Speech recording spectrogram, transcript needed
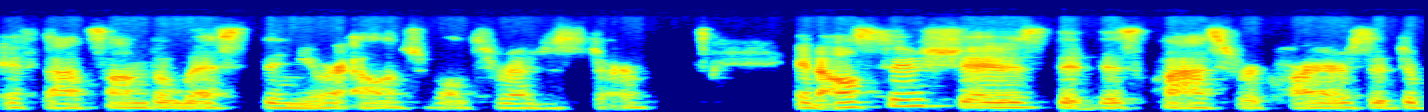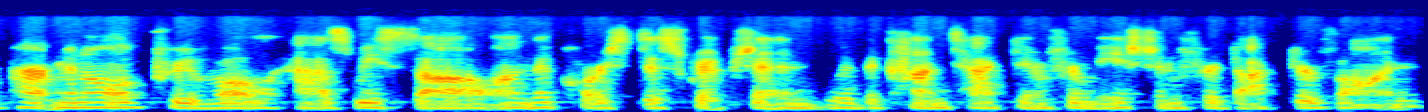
if that's on the list, then you are eligible to register. It also shows that this class requires a departmental approval as we saw on the course description with the contact information for Dr. Vaughn.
